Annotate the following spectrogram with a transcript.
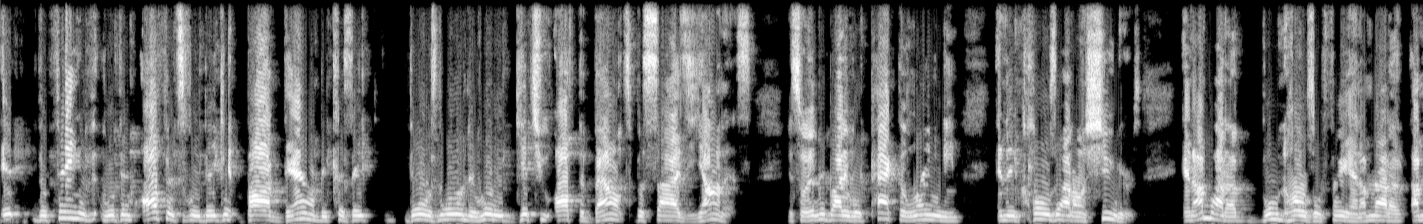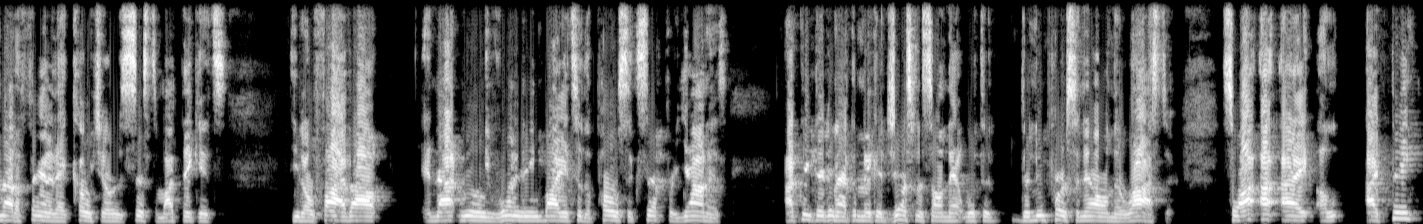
it the thing with them offensively, they get bogged down because they there was no one to really get you off the bounce besides Giannis. And so everybody would pack the lane and then close out on shooters. And I'm not a Budenholzer fan. I'm not a I'm not a fan of that coach or his system. I think it's, you know, five out and not really running anybody into the post except for Giannis. I think they're going to have to make adjustments on that with the, the new personnel on their roster. So I, I, I, I think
